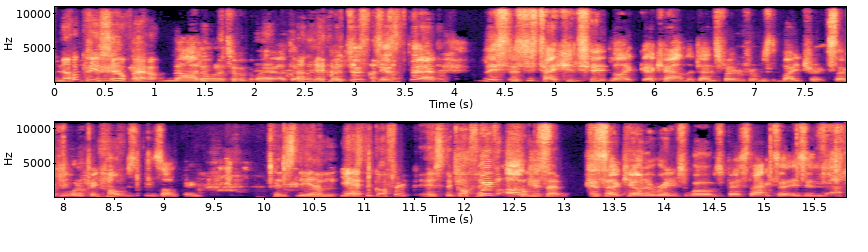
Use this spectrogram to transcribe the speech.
Knock yourself out. No, I don't want to talk about it. I don't want to. But just, just uh, listeners, just take into like account that Dan's favorite film is The Matrix. So if you want to pick holes in something, it's the um, Yeah. it's the gothic, it's the gothic With- oh, 'cause- concept. because uh, Keanu Reeves, world's best actor, is in that.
